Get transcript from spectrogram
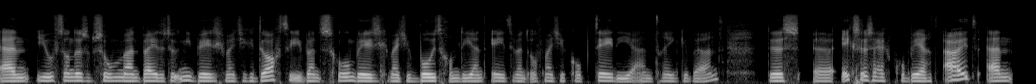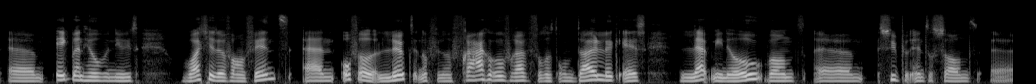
En je hoeft dan dus op zo'n moment bij je dus ook niet bezig met je gedachten. Je bent dus gewoon bezig met je boterham die je aan het eten bent. Of met je kop thee die je aan het drinken bent. Dus uh, ik zou zeggen, probeer het uit. En uh, ik ben heel benieuwd wat je ervan vindt. En of dat lukt en of je er vragen over hebt, of dat het onduidelijk is, let me know. Want uh, super interessant. Uh,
